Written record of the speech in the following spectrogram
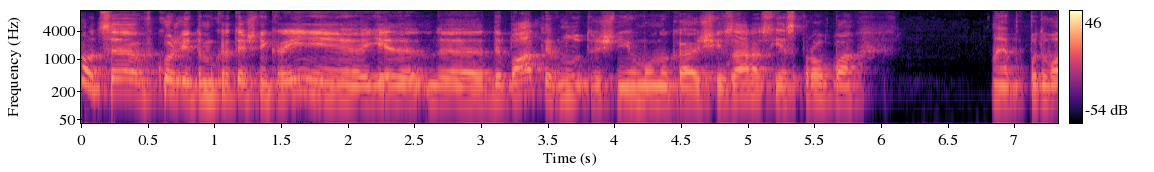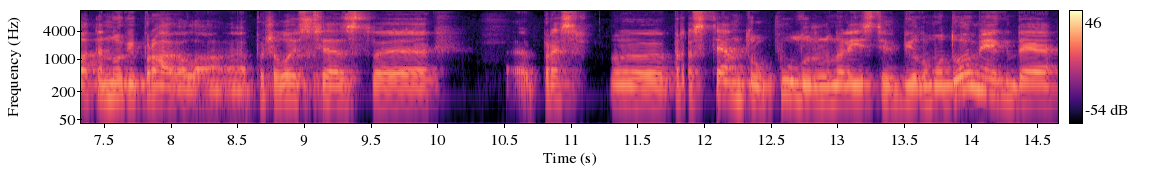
Ну, це в кожній демократичній країні є е, дебати внутрішні, умовно кажучи, і зараз є спроба побудувати нові правила. Почалося з е, прес, прес-центру пулу журналістів в Білому домі, де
